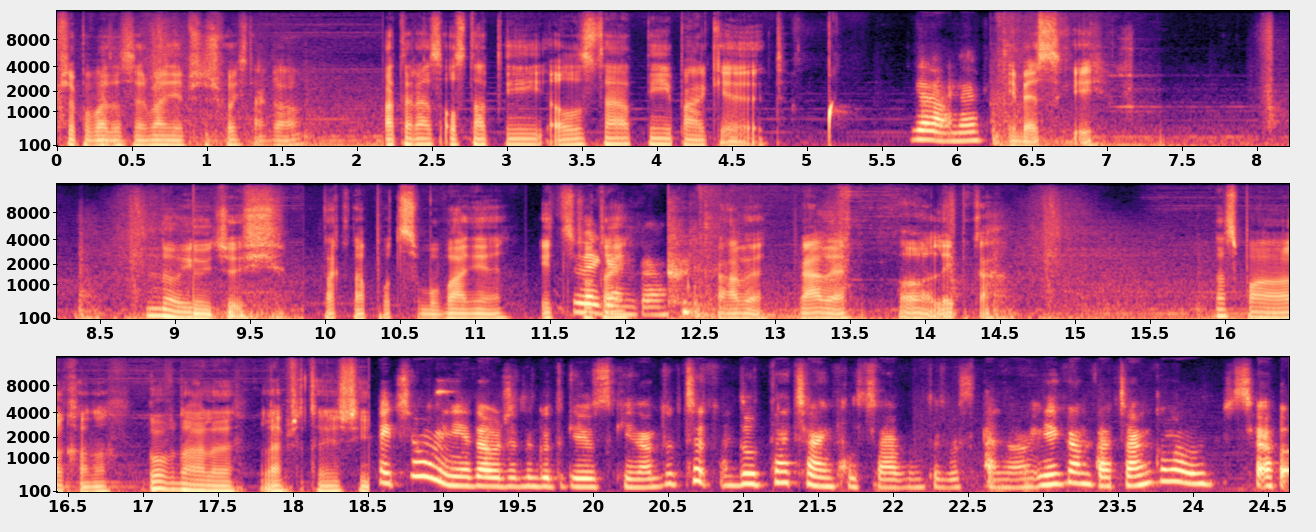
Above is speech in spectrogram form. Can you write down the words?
przeprowadzasz normalnie przyszłość tego. A teraz ostatni, ostatni pakiet. Zielony. Niebieski. No i cześć. Tak na podsumowanie. I co tutaj? Legenda. Prawie, prawie. O, lipka. No spoko, no. Gówno, ale lepsze to niż Ej, czemu mi nie dało żadnego takiego skina? Do, do taczanki chciałabym tego skina. Nie gram taczanką, ale bym chciała.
